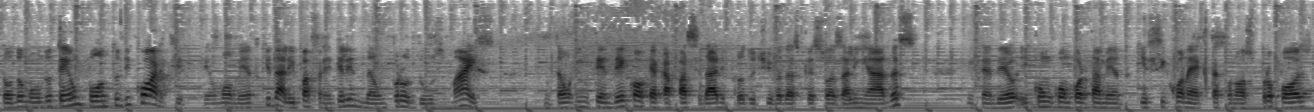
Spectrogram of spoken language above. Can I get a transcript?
todo mundo tem um ponto de corte, tem um momento que dali para frente ele não produz mais. Então, entender qual é a capacidade produtiva das pessoas alinhadas, entendeu? E com um comportamento que se conecta com o nosso propósito,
